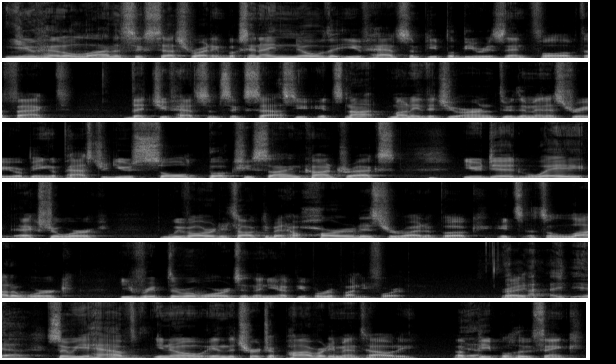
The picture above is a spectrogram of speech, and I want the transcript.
you've had a lot of success writing books, and I know that you've had some people be resentful of the fact that you've had some success. You, it's not money that you earned through the ministry or being a pastor. You sold books, you signed contracts, you did way extra work. We've already talked about how hard it is to write a book. It's it's a lot of work. You've reaped the rewards, and then you have people rip on you for it, right? yeah. So you have, you know, in the church a poverty mentality of Yeah. people who think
